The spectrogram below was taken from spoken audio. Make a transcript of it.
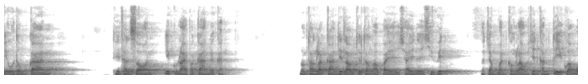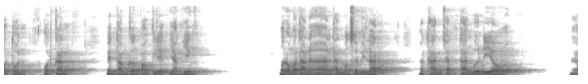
มีอุดมการที่ท่านสอนอีกหลายประการด้วยกัน รวมทั้งหลักการที่เราจะต้องเอาไปใช้ในชีวิต ประจำวันของเรา เช่นขันติความอดทน อดกั้น เป็นธรรมเครื่องเผากิเลสอย่างยิ่ง เมื่อเรามาทานอาหารทานมังสวิรัตมาทานฉันทานมื้อเดียวนะ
